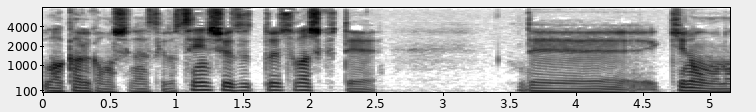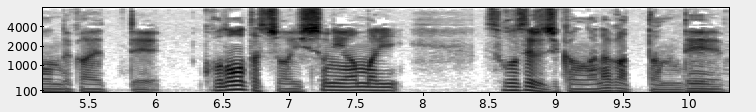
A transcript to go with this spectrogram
わかるかもしれないですけど、先週ずっと忙しくて、で、昨日も飲んで帰って、子供たちとは一緒にあんまり過ごせる時間がなかったんで、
